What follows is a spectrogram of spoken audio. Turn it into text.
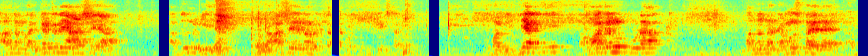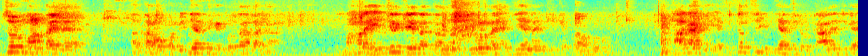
ಆದ್ರೆ ನಮ್ಮ ಸಂಘಟನೆಯ ಆಶಯ ಅದನ್ನು ಒಂದು ಆಶಯನ ವ್ಯಕ್ತಪಡಿಸೋದಕ್ಕೆ ಇಷ್ಟಪಡ್ತೀನಿ. ಒಬ್ಬ ವಿದ್ಯಾರ್ಥಿ ಸಮಾಜನೂ ಕೂಡ ನನ್ನನ್ನು ಗಮನಿಸ್ತಾ ಇದೆ, ಅಬ್ಸರ್ವ್ ಮಾಡ್ತಾ ಇದೆ ಅಂತ ಒಬ್ಬ ವಿದ್ಯಾರ್ಥಿಗೆ ಗೊತ್ತಾದಾಗ ಬಹಳ ಎಚ್ಚರಿಕೆಯಿಂದ ತನ್ನ ಜೀವನದ ಹೆಜ್ಜೆಯನ್ನು ಇಡಲಿಕ್ಕೆ ಪ್ರಾರಂಭ ಮಾಡ್ತಾರೆ ಹಾಗಾಗಿ ಎಸ್ ಎಸ್ ಎಲ್ ಸಿ ವಿದ್ಯಾರ್ಥಿಗಳು ಕಾಲೇಜಿಗೆ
